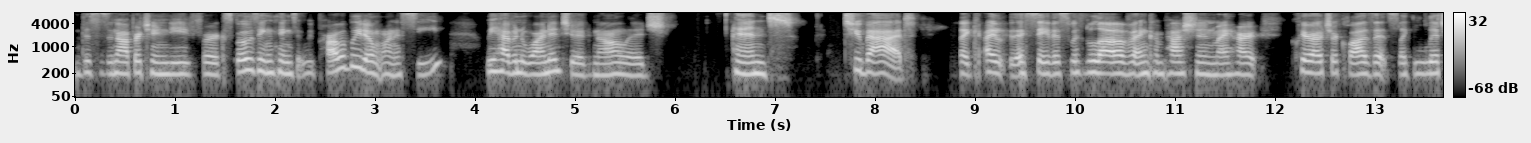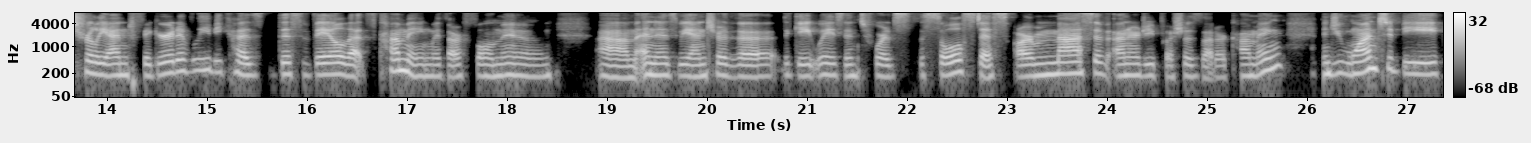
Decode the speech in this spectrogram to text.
this is an opportunity for exposing things that we probably don't want to see, we haven't wanted to acknowledge. And too bad. Like I, I say this with love and compassion in my heart clear out your closets, like literally and figuratively, because this veil that's coming with our full moon. Um, and as we enter the, the gateways and towards the solstice, are massive energy pushes that are coming. And you want to be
